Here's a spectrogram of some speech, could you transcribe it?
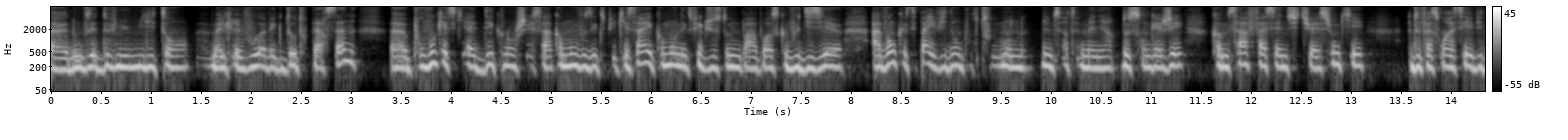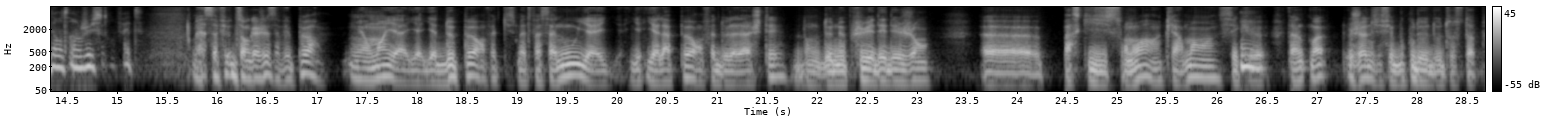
Euh, donc vous êtes devenu militant euh, malgré vous avec d'autres personnes. Euh, pour vous, qu'est-ce qui a déclenché ça? Comment vous expliquez ça? Et comment on explique justement par rapport à ce que vous disiez avant que c'est pas évident pour tout le monde d'une certaine manière de s'engager comme ça face à une situation qui est de façon assez évidente injuste en fait? Ben, ça fait, s'engager, ça fait peur. Mais au il y a, deux peurs en fait qui se mettent face à nous. Il y a, la peur en fait de la lâcheté, donc de ne plus aider des gens parce qu'ils sont noirs, hein, clairement. hein. C'est que, enfin, moi, jeune, j'ai fait beaucoup d'autostop,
